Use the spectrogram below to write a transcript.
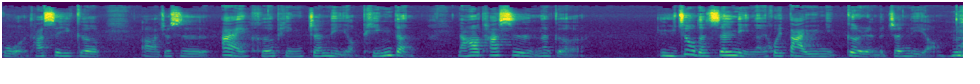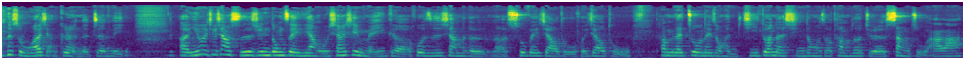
过，它是一个啊、呃，就是爱、和平、真理哦，平等，然后它是那个。宇宙的真理呢，会大于你个人的真理哦。为什么我要讲个人的真理？啊、因为就像十字军东征一样，我相信每一个，或者是像那个呃苏菲教徒、回教徒，他们在做那种很极端的行动的时候，他们都觉得上主阿拉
